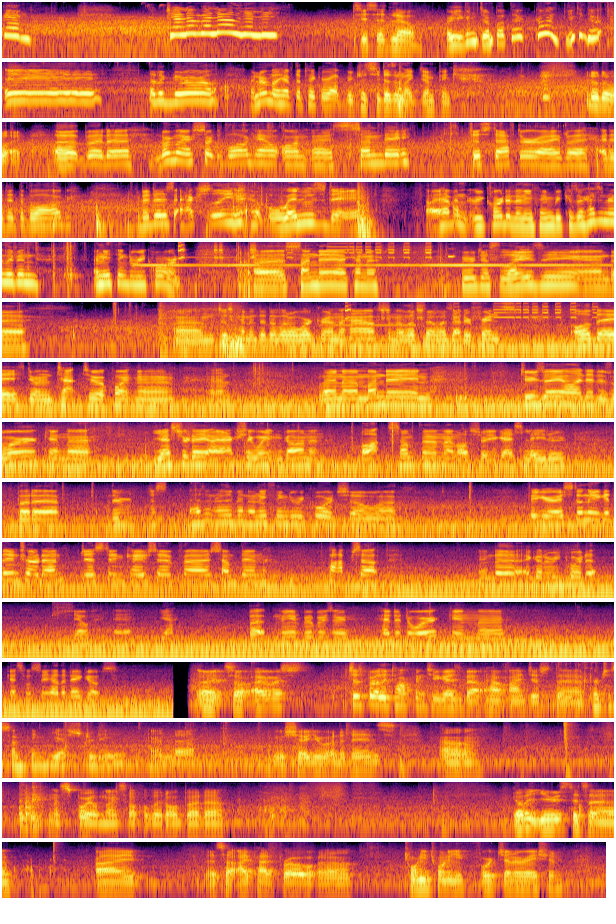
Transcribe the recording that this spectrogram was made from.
welcome. Tell him hello, Lily. She said no. Are you gonna jump up there? Go on, you can do it. Hey, that's a girl. I normally have to pick her up because she doesn't like jumping. I don't know why. Uh, but uh, normally I start the vlog out on a Sunday, just after I've uh, edited the vlog. But it is actually Wednesday. I haven't recorded anything because there hasn't really been anything to record. Uh, Sunday, I kind of, we were just lazy and uh, um, just kind of did a little work around the house and Alyssa was at her friend's all day doing a tattoo appointment and then uh, Monday and Tuesday all I did is work and uh, yesterday I actually went and gone and bought something and I'll show you guys later. But uh, there just hasn't really been anything to record so uh, figure I still need to get the intro done just in case if uh, something pops up. And uh, I gotta record it. So uh, yeah. But me and Boobers are headed to work and uh, guess we'll see how the day goes Alright, so I was just barely talking to you guys about how I just uh, purchased something yesterday, and uh, I'm gonna show you what it is. Um, of spoiled myself a little, but uh, got it used. It's a i it's an iPad Pro uh, 2020 fourth generation.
